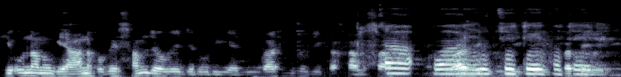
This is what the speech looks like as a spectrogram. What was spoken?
ਕਿ ਉਹਨਾਂ ਨੂੰ ਗਿਆਨ ਹੋਵੇ ਸਮਝ ਹੋਵੇ ਜ਼ਰੂਰੀ ਹੈ ਜੀ। ਵਾਹਿਗੁਰੂ ਜੀ ਕਾ ਖਾਲਸਾ ਵਾਹਿਗੁਰੂ ਜੀ ਕੀ ਫਤਿਹ।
